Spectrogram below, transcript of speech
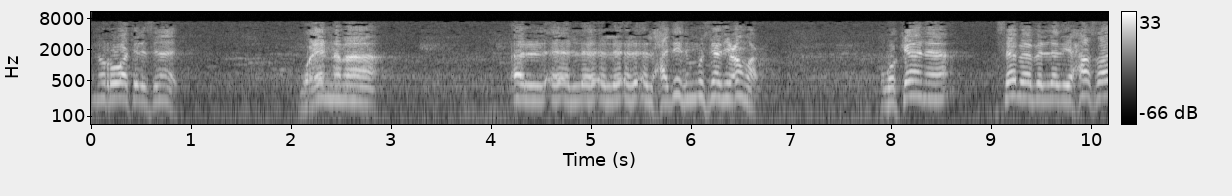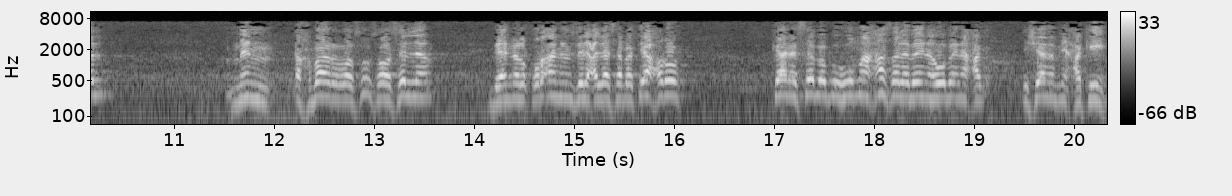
من رواة الإسناد وإنما الحديث من مسند عمر وكان سبب الذي حصل من أخبار الرسول صلى الله عليه وسلم بأن القرآن ينزل على سبعة أحرف كان سببه ما حصل بينه وبين هشام بن حكيم.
